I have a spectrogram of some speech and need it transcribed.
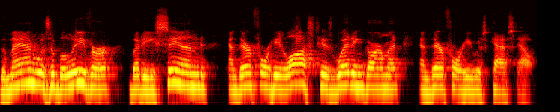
The man was a believer, but he sinned, and therefore he lost his wedding garment, and therefore he was cast out.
